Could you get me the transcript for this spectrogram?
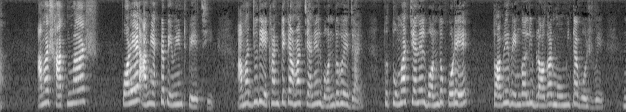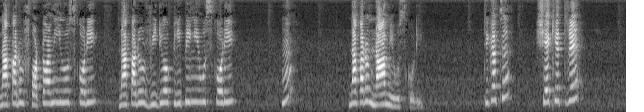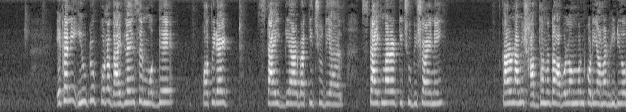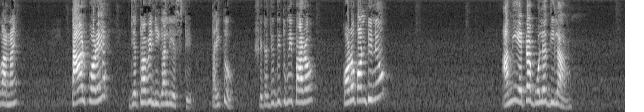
আমার সাত মাস পরে আমি একটা পেমেন্ট পেয়েছি। আমার যদি এখান থেকে আমার চ্যানেল বন্ধ হয়ে যায়, তো তোমার চ্যানেল বন্ধ করে তবে বেঙ্গলি ব্লগার মৌমিতা বসবে। না কারোর ফটো আমি ইউজ করি, না কারোর ভিডিও ক্লিপিং ইউজ করি। হুম? না কারোর নাম ইউজ করি। ঠিক আছে? সেক্ষেত্রে এখানে ইউটিউব কোনো গাইডলাইন্সের মধ্যে কপিরাইট স্ট্রাইক দেওয়ার বা কিছু দেওয়ার স্ট্রাইক মারার কিছু বিষয় নেই। কারণ আমি সাবধানতা অবলম্বন করি আমার ভিডিও বানাই তারপরে যেতে হবে লিগালি স্টেপ তাই তো? সেটা যদি তুমি পারো, করো কন্টিনিউ আমি এটা বলে দিলাম।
